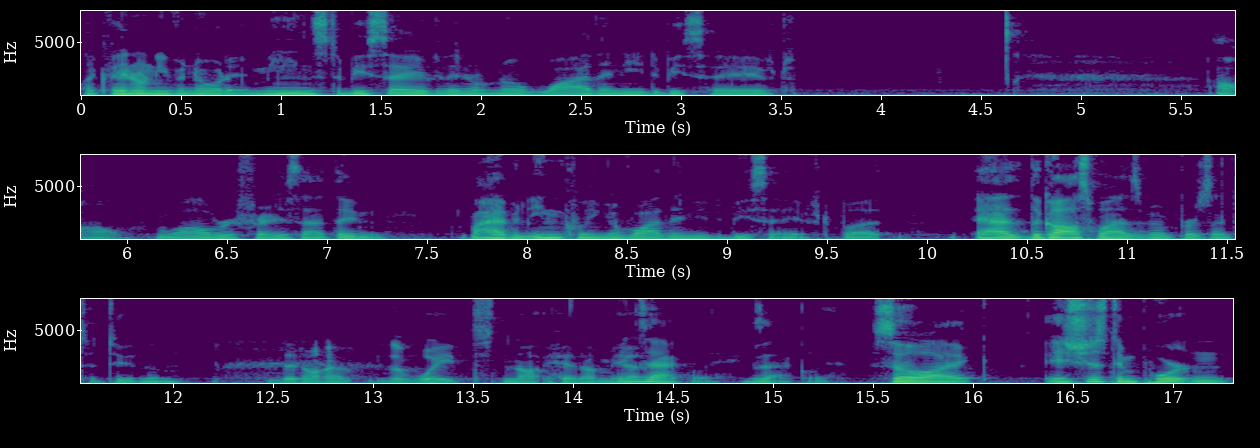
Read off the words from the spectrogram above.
Like, they don't even know what it means to be saved. They don't know why they need to be saved. Oh, well, I'll rephrase that. They I have an inkling of why they need to be saved, but it has, the gospel hasn't been presented to them. They don't have the weight's not hit them yet. Exactly, exactly. So like, it's just important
